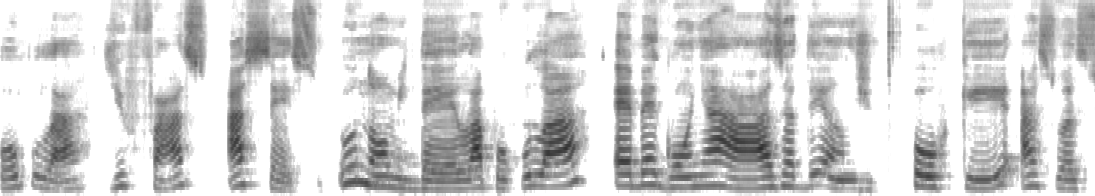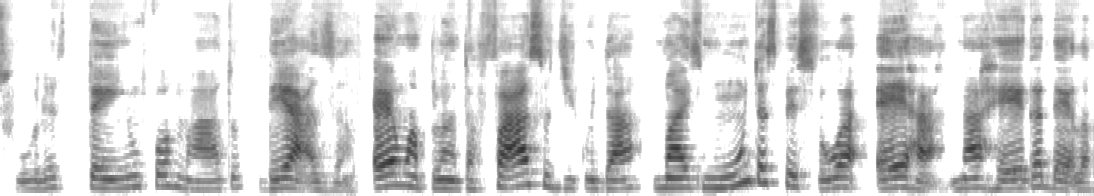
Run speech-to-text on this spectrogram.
popular de fácil acesso. O nome dela popular é begônia asa de anjo, porque as suas folhas têm um formato de asa. É uma planta fácil de cuidar, mas muitas pessoas erram na rega dela,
